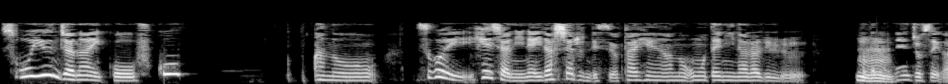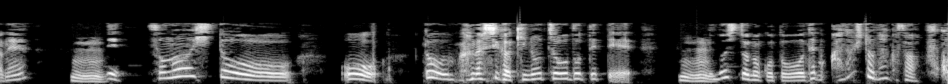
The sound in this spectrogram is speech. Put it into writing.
そういうんじゃない、こう、不幸、あの、すごい弊社にね、いらっしゃるんですよ。大変、あの、表になられるうんうん。方がね、女性がね。うんうん。で、その人を、と話が昨日ちょうど出て、うんうん。この人のことを、でもあの人なんかさ、不幸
